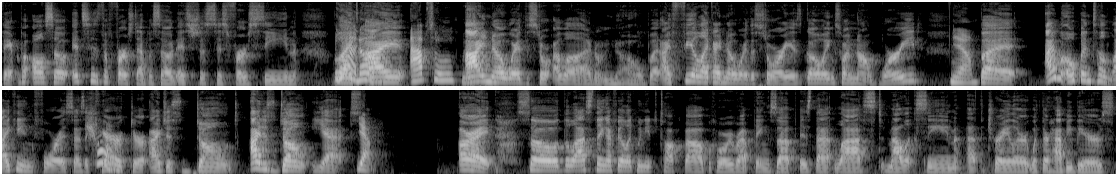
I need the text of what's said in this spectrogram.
there. But also, it's his the first episode. It's just his first scene. Like yeah, no, I, absolutely. I know where the story. Uh, well, I don't know, but I feel like I know where the story is going, so I'm not worried. yeah, But I'm open to liking Forrest as a Sure. character. I just don't. I just don't yet. yeah. All right. So the last thing I feel like we need to talk about before we wrap things up is that last Malex scene at the trailer with their happy beers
